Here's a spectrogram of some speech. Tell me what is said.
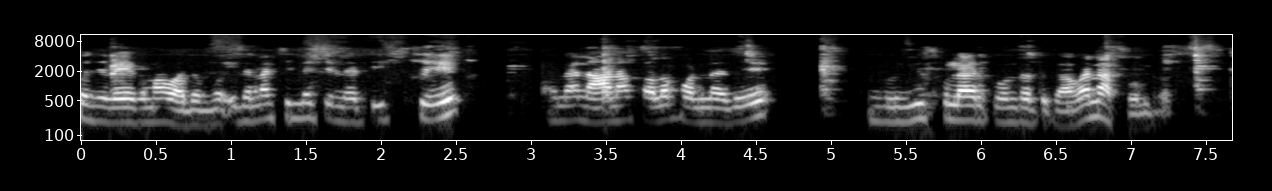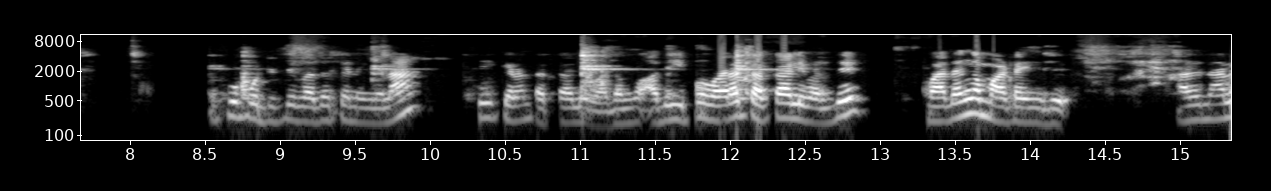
கொஞ்சம் வேகமாக வதங்கும். இதெல்லாம் சின்ன சின்ன டிப்ஸு அதெல்லாம் நானாக ஃபாலோ பண்ணது. உங்களுக்கு யூஸ்ஃபுல்லாக இருக்குன்றதுக்காக நான் சொல்கிறேன் உப்பு போட்டுட்டு வதக்கினீங்கன்னா சீக்கிரம் தக்காளி வதங்கும். அது இப்போ வர தக்காளி வந்து வதங்க மாட்டேங்குது. அதனால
